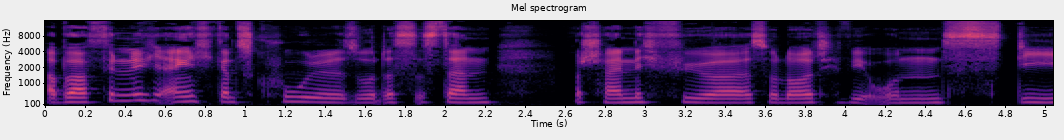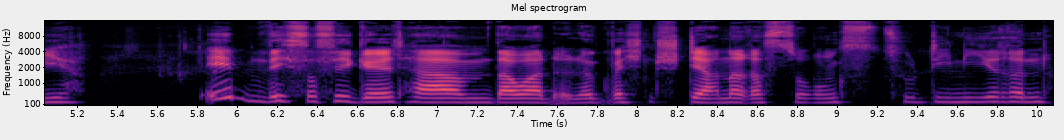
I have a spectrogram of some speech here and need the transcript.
Aber finde ich eigentlich ganz cool. So, das ist dann wahrscheinlich für so Leute wie uns, die eben nicht so viel Geld haben, dauernd in irgendwelchen Sterne-Restaurants zu dinieren.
